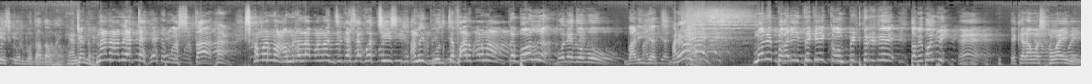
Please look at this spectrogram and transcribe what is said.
কেস করব দাদা ভাই কেন? না না আমি একটা হেড মাস্টার হ্যাঁ। সামান্য আমরেলা বানার জিজ্ঞাসা করছিস আমি বলতে পারব না। তা বল না। বলে দেবো। বাড়ি যাচ্ছি। আরে! মানে বাড়ি থেকে কমপ্লিট করে নে, তবে বলবি? হ্যাঁ এখানে আমার সময় নেই।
